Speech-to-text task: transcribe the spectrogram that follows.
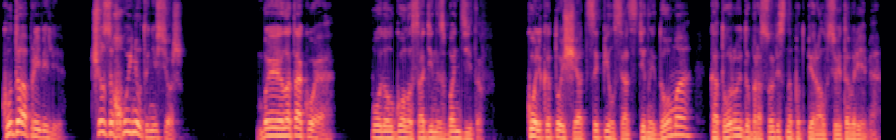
Куда привели? Че за хуйню ты несешь? Было такое, подал голос один из бандитов. Колька тощий отцепился от стены дома которую добросовестно подпирал все это время.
